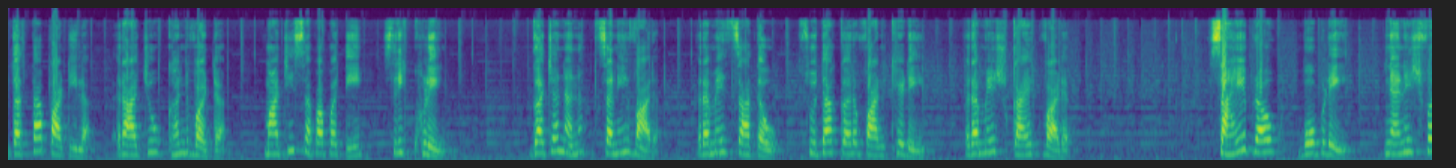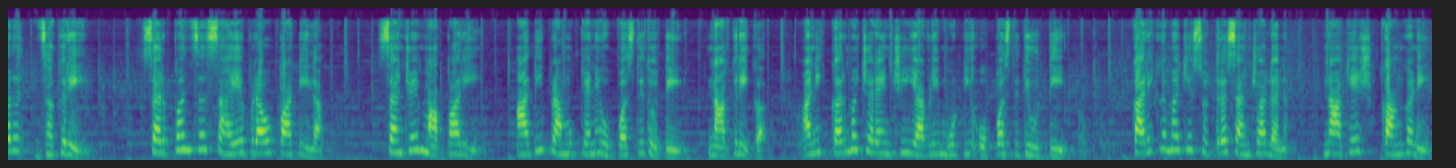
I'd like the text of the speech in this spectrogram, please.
दत्ता पाटील राजू घनवट माजी सभापती श्री खुळे गजानन सनेवार रमेश जाधव सुधाकर वानखेडे रमेश गायकवाड. साहेबराव बोबडे ज्ञानेश्वर झगरे सरपंच साहेबराव पाटील संजय मापारी आदी प्रामुख्याने उपस्थित होते. नागरिक आणि कर्मचाऱ्यांची यावेळी मोठी उपस्थिती होती. कार्यक्रमाचे सूत्रसंचालन नागेश कांगणे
